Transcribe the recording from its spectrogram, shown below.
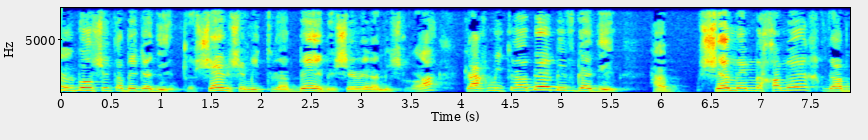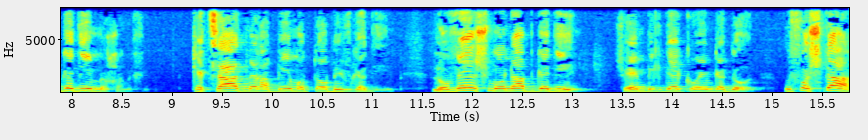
ללבוש את הבגדים. כשם שמתרבה בשמן המשחה, כך מתרבה בבגדים. השמן מחנך והבגדים מחנכים. כיצד מרבים אותו בבגדים? לובש שמונה בגדים, שהם בגדי כהן גדול, ופושטם,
